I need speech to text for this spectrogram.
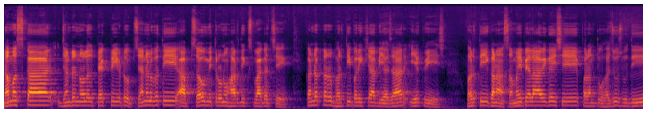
નમસ્કાર general knowledge factory YouTube channel વતી આપ સૌ મિત્રોનું હાર્દિક સ્વાગત છે. કંડક્ટર ભરતી પરીક્ષા બે હજાર એકવીસ. ભરતી ઘણા સમય પહેલાં આવી ગઈ છે, પરંતુ હજુ સુધી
